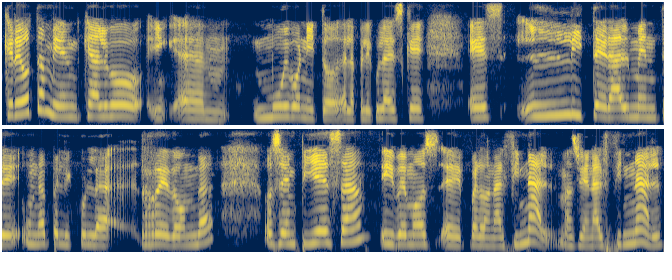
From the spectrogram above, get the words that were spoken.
creo también que algo em, muy bonito de la película es que es literalmente una película redonda. O sea, empieza y vemos, eh, perdón, al final, más bien al final,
